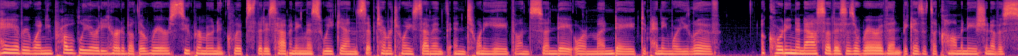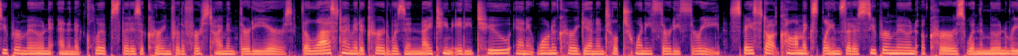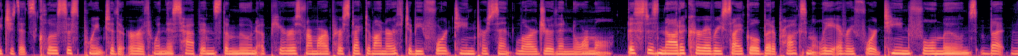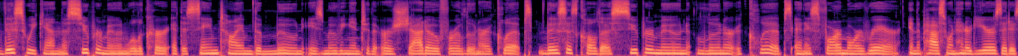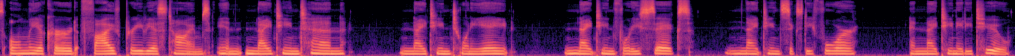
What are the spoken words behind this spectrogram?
Hey everyone, you probably already heard about the rare supermoon eclipse that is happening this weekend, September 27th and 28th on Sunday or Monday, depending where you live. According to NASA, this is a rare event because it's a combination of a supermoon and an eclipse that is occurring for the first time in 30 years. The last time it occurred was in 1982, and it won't occur again until 2033. Space.com explains that a supermoon occurs when the moon reaches its closest point to the Earth. When this happens, the moon appears from our perspective on Earth to be 14% larger than normal. This does not occur every cycle, but approximately every 14 full moons. But this weekend, the supermoon will occur at the same time the moon is moving into the Earth's shadow for a lunar eclipse. This is called a supermoon lunar eclipse and is far more rare. In the past 100 years, it has only occurred five previous times in 1910, 1928, 1946, 1964, and 1982.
